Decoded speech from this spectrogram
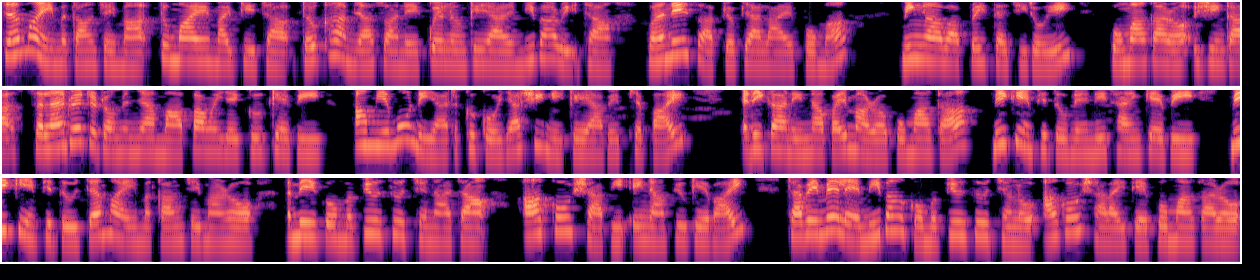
ကျမ်းမာရေးမကောင်းချိန်မှာသူမရဲ့မိုက်ပြကြောင့်ဒုက္ခများစွာနဲ့ကွယ်လွန်ခဲ့ရတဲ့မိဘတွေအကြောင်းဝမ်းနည်းစွာပြောပြလာတဲ့ပုံမှာမင်္ဂလာပါပရိသတ်ကြီးတို့ရေဘုံမကတော့အရင်ကဇလန်တွဲတော်တော်များများမှာပါဝင်ရိုက်ကူးခဲ့ပြီးအောင်မြင်မှုနေရာတစ်ခုကိုရရှိနေခဲ့ရပဲဖြစ်ပါတယ်။ အဲဒီကနေနောက်ပိုင်းမှာတော့ဘုံမကမိခင်ဖြစ်သူနဲ့နေထိုင်ခဲ့ပြီးမိခင်ဖြစ်သူကျမ်းမာရေးမကောင်းချိန်မှာတော့အမေကိုမပြုစုချင်တာကြောင့်အားကိုးရှာပြီးအိမ်အောင်ပြုခဲ့ပါတယ်။ဒါပေမဲ့လည်းမိဘကိုမပြုစုချင်လို့အားကိုးရှာလိုက်တဲ့ဘုံမကတော့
